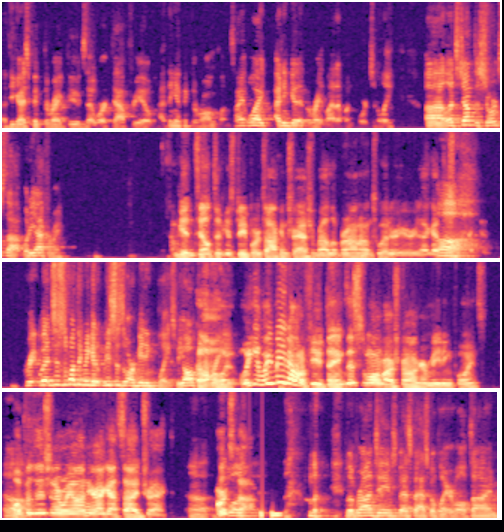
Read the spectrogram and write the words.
If you guys picked the right dudes, that worked out for you. I think I picked the wrong ones. I, well, I, I didn't get it in the right lineup, unfortunately. Uh, let's jump to shortstop. What do you have for me? I'm getting tilted because people are talking trash about LeBron on Twitter here. I got oh, this. Great. This is one thing we get. This is our meeting place. We all can oh, agree. We, we meet on a few things. This is one of our stronger meeting points. Oh. What position are we on here? I got sidetracked. Uh. Well, LeBron James, best basketball player of all time.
